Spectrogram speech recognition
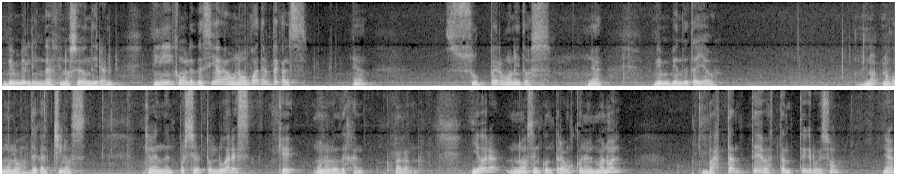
bien bien linda, que no sé dónde irán. Y como les decía, unos water decals, ¿ya? súper bonitos, ¿ya? bien bien detallados no, no como los decalchinos que venden por ciertos lugares que uno los dejan pagando. Y ahora nos encontramos con el manual bastante, bastante grueso. ¿ya?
